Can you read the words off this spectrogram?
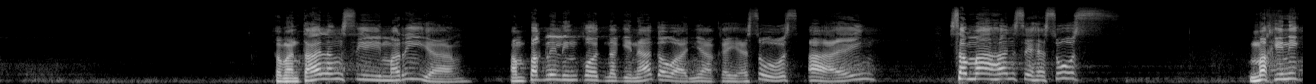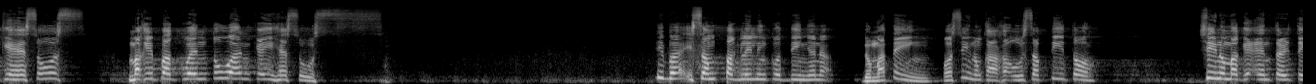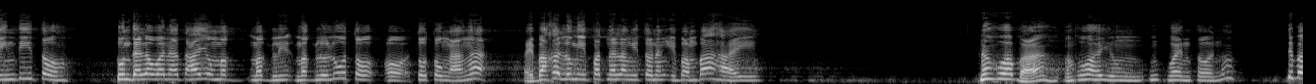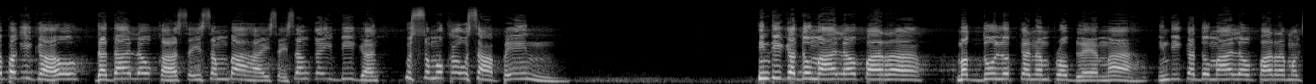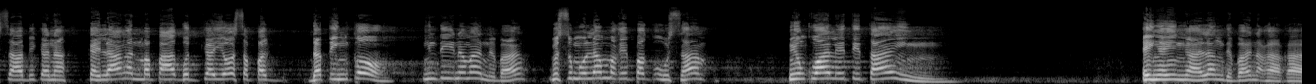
Samantalang si Maria, ang paglilingkod na ginagawa niya kay Jesus ay samahan si Jesus. Makinig kay Jesus. Makipagkwentuhan kay Jesus. Diba, isang paglilingkod din yun na dumating. O sinong kakausap dito? Sino mag entertain dito? Kung dalawa na tayo mag, mag, magluluto o tutunganga, ay baka lumipat na lang ito ng ibang bahay. Nakuha ba? Nakuha yung, yung kwento, no? Di ba pag ikaw, dadalaw ka sa isang bahay, sa isang kaibigan, gusto mo kausapin. Hindi ka dumalaw para magdulot ka ng problema. Hindi ka dumalaw para magsabi ka na kailangan mapagod kayo sa pagdating ko. Hindi naman, di ba? Gusto mo lang makipag-usap. Yung quality time. Eh ngayon nga lang, di ba, nakaka,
